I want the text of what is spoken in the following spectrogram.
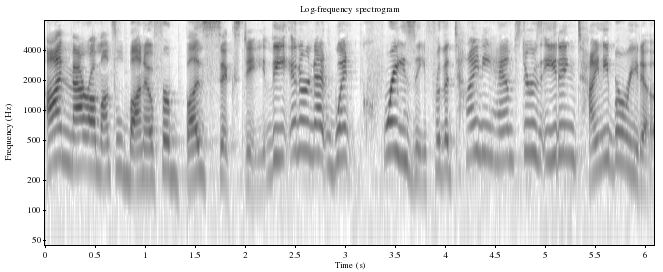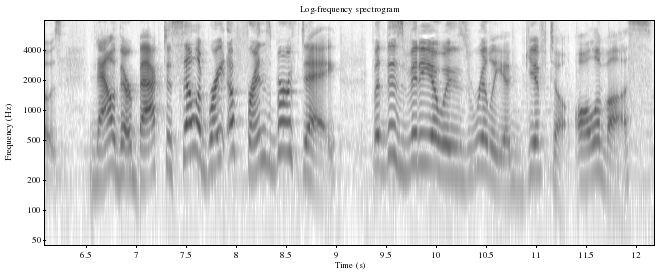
I'm Mara Montalbano for Buzz60. The internet went crazy for the tiny hamsters eating tiny burritos. Now they're back to celebrate a friend's birthday. But this video is really a gift to all of us.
